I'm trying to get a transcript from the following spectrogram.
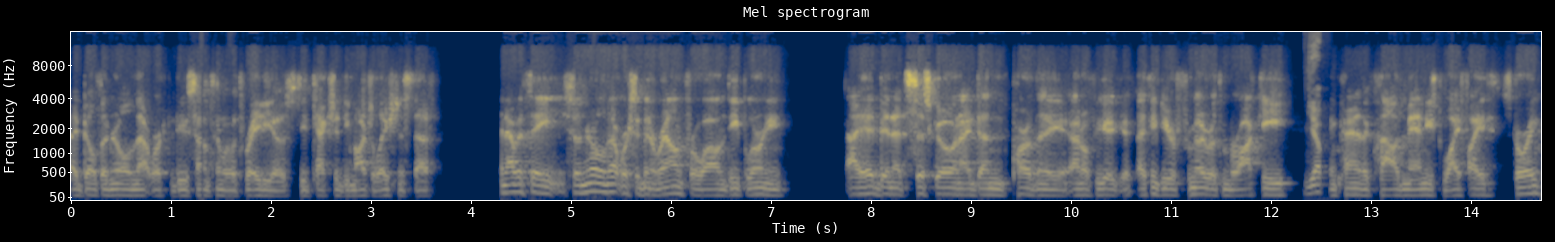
I built a neural network to do something with radios, detection, demodulation stuff. And I would say, so neural networks have been around for a while in deep learning. I had been at Cisco and I'd done part of the, I don't know if you, I think you're familiar with Meraki yep. and kind of the cloud managed Wi-Fi story.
